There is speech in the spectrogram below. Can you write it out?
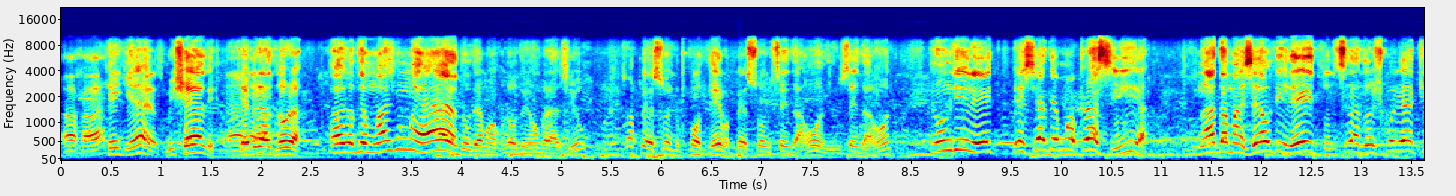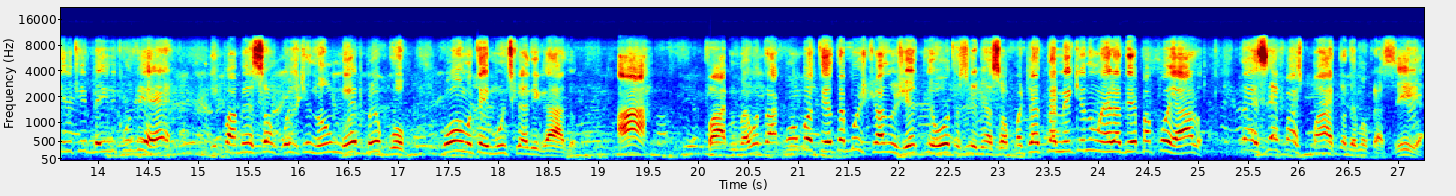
Aham. Quem que é? Mesmo. Michele, que é vereadora. Mas o demais não era do, Demo- do União Brasil. São pessoas do Podemos, pessoas não sei da onde, não sei da onde. É um direito. Esse é a democracia. Nada mais é o direito do cidadão escolher aquilo que bem lhe convier. E para mim são coisas que não me preocupam. Como tem muitos que é ligado a Fábio vai votar, como o Botelho está buscando jeito de outra segmentação partidária também que não era dele para apoiá-lo. Isso é, faz parte da democracia,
